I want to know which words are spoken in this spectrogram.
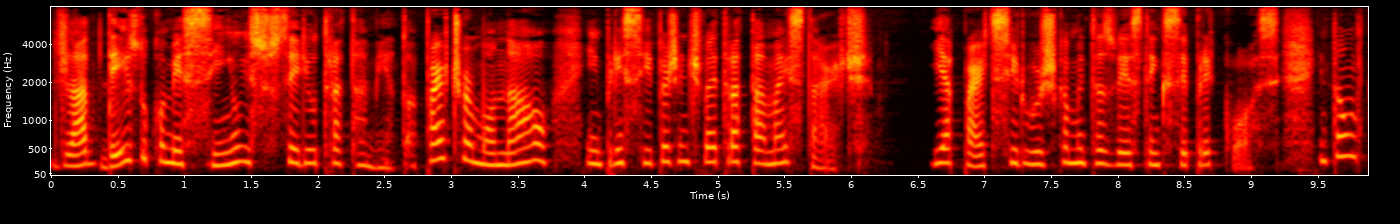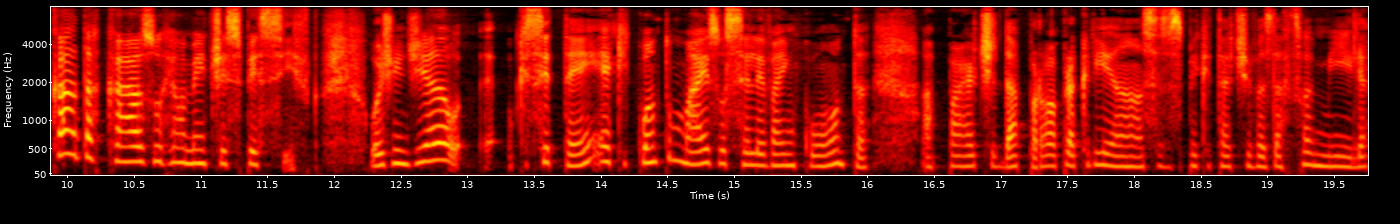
já desde o comecinho isso seria o tratamento. A parte hormonal, em princípio, a gente vai tratar mais tarde e a parte cirúrgica muitas vezes tem que ser precoce. Então, cada caso realmente é específico. Hoje em dia, o que se tem é que quanto mais você levar em conta a parte da própria criança, as expectativas da família,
